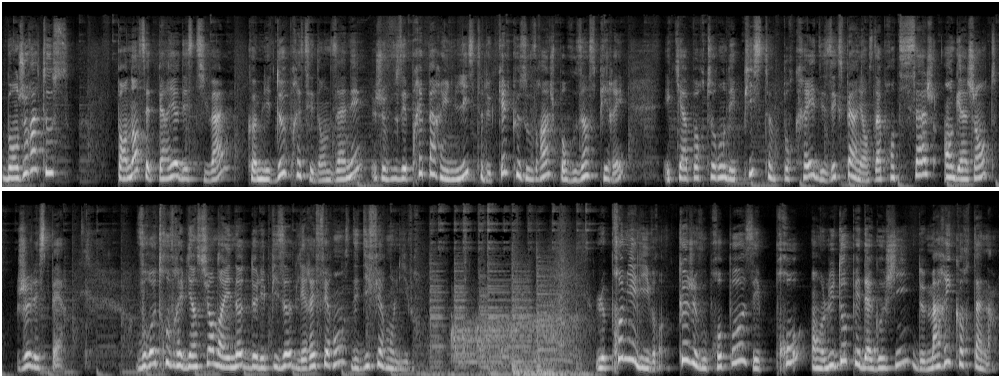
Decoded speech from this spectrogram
Bonjour à tous Pendant cette période estivale, comme les deux précédentes années, je vous ai préparé une liste de quelques ouvrages pour vous inspirer et qui apporteront des pistes pour créer des expériences d'apprentissage engageantes, je l'espère. Vous retrouverez bien sûr dans les notes de l'épisode les références des différents livres. Le premier livre que je vous propose est Pro en ludopédagogie de Marie Cortana.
